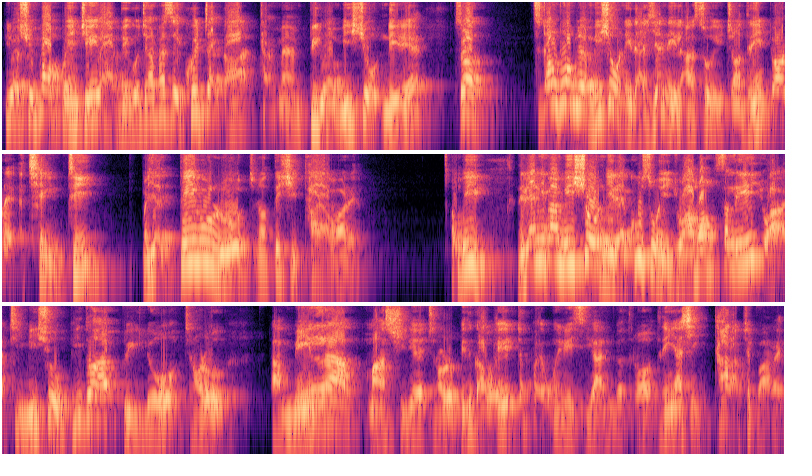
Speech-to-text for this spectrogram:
ပြီးတော့ရွှေပေါက်ပင်ကျေးရွာတွေကိုကျွန်တော်ဖက်စစ်ခွေးတက်ကထပ်မံပြီးတော့မီးရှို့နေတယ်။ဆိုတော့စတောင်းထိုးပြီးတော့မီးရှို့နေတာရက်နေလားဆိုရင်ကျွန်တော်သတင်းပြောတဲ့အချိန်ထိမရက်သေးဘူးလို့ကျွန်တော်သိရှိထားရပါတယ်။ဟုတ်ပြီနေရနီပါမီးရှို့နေတဲ့အခုဆိုရင်ရွာပေါင်း14ရွာအထိမီးရှို့ပြီးသွားပြီလို့ကျွန်တော်တို့ ဒါမင်းလာမှာရှိတဲ့ကျွန်တော်တို့ပြည်သူ့ကာကွယ်ရေးတပ်ဖွဲ့ဝင်တွေစီကနေပြီးတော့တော်သတင်းရရှိထားတာဖြစ်ပါတယ်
